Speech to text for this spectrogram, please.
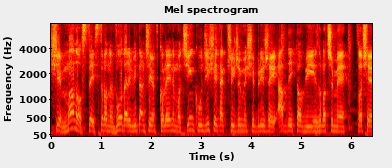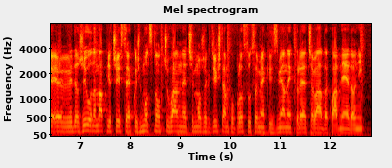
Siemano, z tej strony Włodar witam Cię w kolejnym odcinku. Dzisiaj tak przyjrzymy się bliżej update'owi, zobaczymy co się e, wydarzyło na mapie, czy jest to jakoś mocno odczuwalne, czy może gdzieś tam po prostu są jakieś zmiany, które trzeba dokładnie do nich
